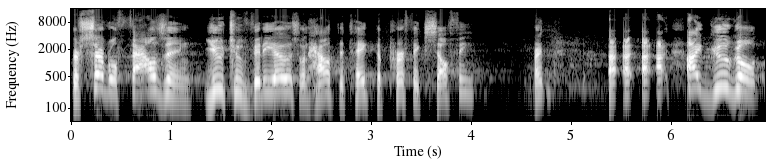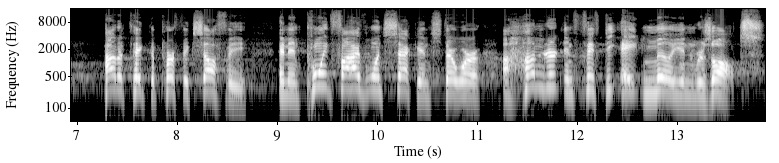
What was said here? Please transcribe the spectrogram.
there's several thousand YouTube videos on how to take the perfect selfie? Right? I, I, I, I Googled how to take the perfect selfie, and in 0.51 seconds, there were 158 million results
